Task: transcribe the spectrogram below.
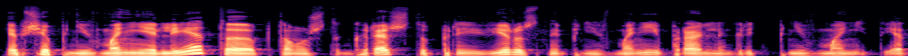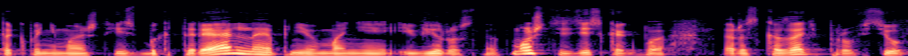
И вообще пневмония ли это? Потому что говорят, что при вирусной пневмонии правильно говорить пневмонит. Я так понимаю, что есть бактериальная пневмония и вирусная. Вот можете здесь как бы рассказать про всю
